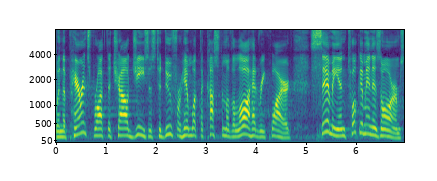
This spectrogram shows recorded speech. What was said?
when the parents brought the child Jesus to do for him what the custom of the law had required, Simeon took him in his arms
